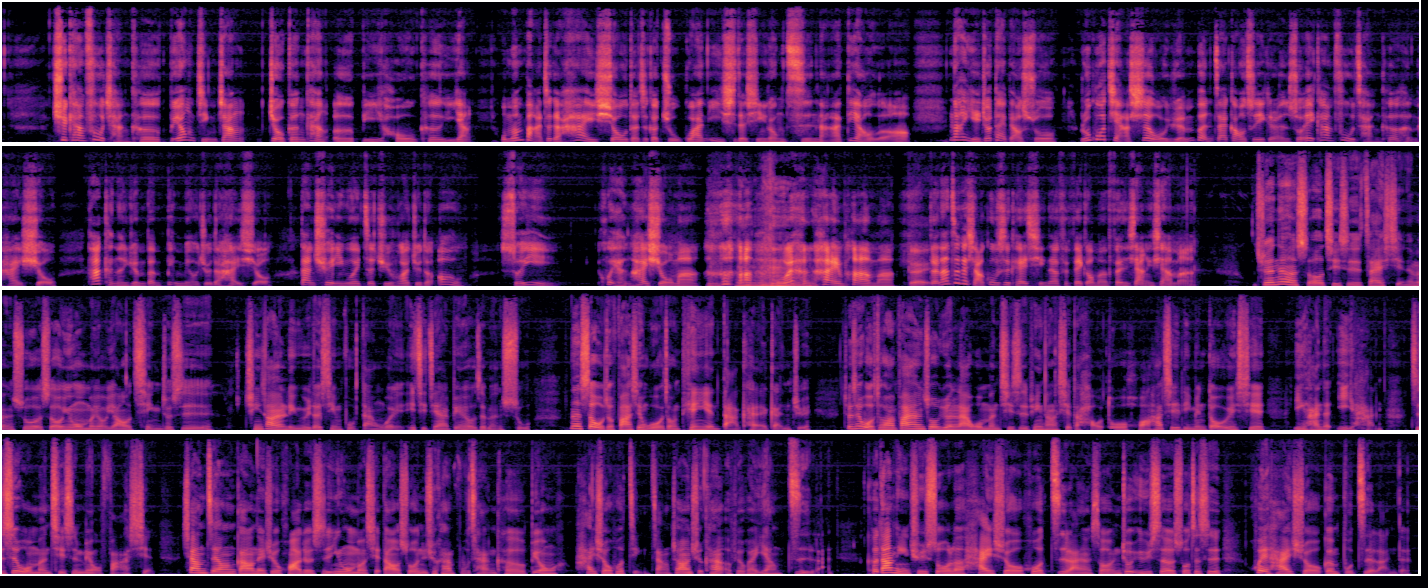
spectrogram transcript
去看妇产科不用紧张，就跟看耳鼻喉科一样。我们把这个害羞的这个主观意识的形容词拿掉了啊，那也就代表说，如果假设我原本在告知一个人说，诶，看妇产科很害羞，他可能原本并没有觉得害羞，但却因为这句话觉得哦，所以。会很害羞吗？我会很害怕吗？对对，那这个小故事可以请那菲菲跟我们分享一下吗？觉得那个时候，其实，在写那本书的时候，因为我们有邀请就是青少年领域的心辅单位一起进来编修这本书，那时候我就发现我有种天眼大开的感觉，就是我突然发现说，原来我们其实平常写的好多话，它其实里面都有一些隐含的意涵，只是我们其实没有发现。像这样，刚刚那句话，就是因为我们写到说，你去看妇产科不用害羞或紧张，就像去看耳鼻喉科一样自然。可当你去说了害羞或自然的时候，你就预设说这是会害羞跟不自然的。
